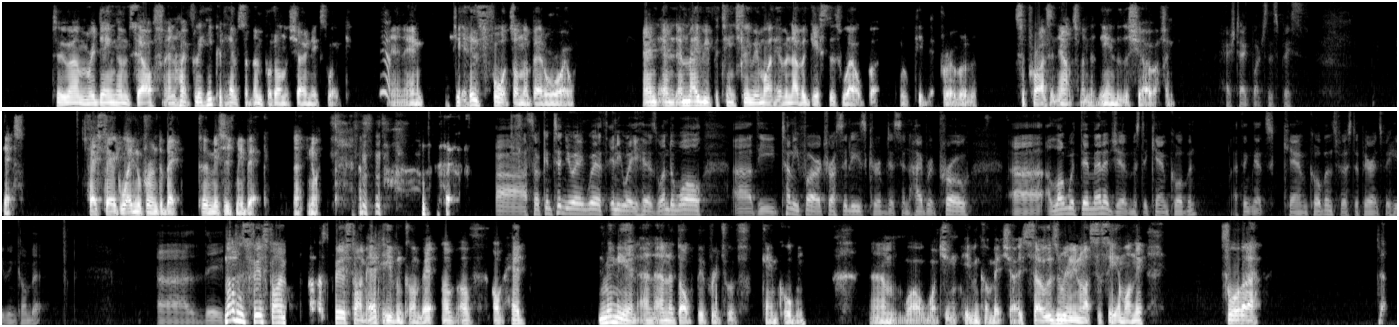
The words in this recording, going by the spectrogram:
to um, redeem himself, and hopefully he could have some input on the show next week, yeah. and and get his thoughts on the battle royal, and and and maybe potentially we might have another guest as well, but we'll keep that for a surprise announcement at the end of the show. I think. Hashtag watch this space. Yes. Hashtag waiting for him to back to message me back. Uh, anyway. uh, so continuing with anyway, here's Wonderwall, uh, the Taniwha Atrocities, Charybdis and Hybrid Pro, uh, along with their manager, Mr. Cam Corbin. I think that's Cam Corbin's first appearance for Heathen Combat. Uh, they not his first time. Not his first time at Heathen Combat. I've I've, I've had many an, an, an adult beverage with Cam Corbin um, while watching Heathen Combat shows. So it was really nice to see him on there. For uh,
